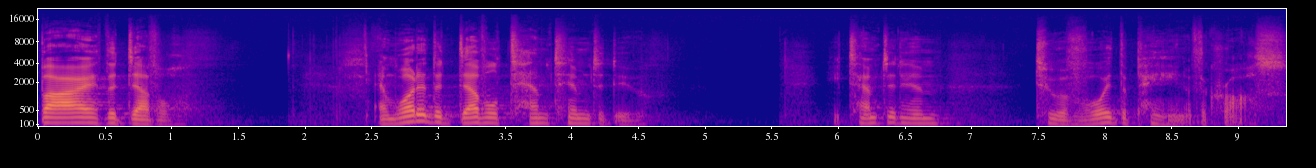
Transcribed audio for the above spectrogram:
by the devil. And what did the devil tempt him to do? He tempted him to avoid the pain of the cross,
